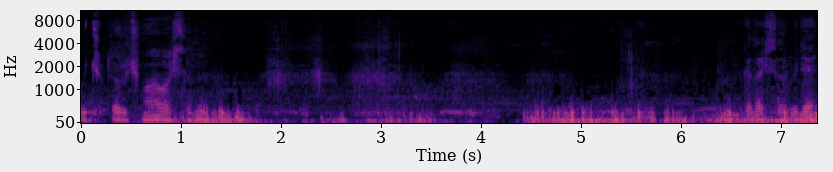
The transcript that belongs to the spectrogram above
uçuklar uçmaya başladı. Arkadaşlar bir de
